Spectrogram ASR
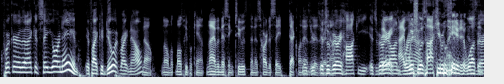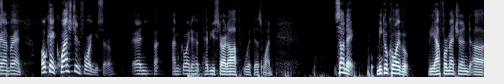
quicker than I could say your name if I could do it right now. no, no, most people can't. And I have a missing tooth, and it's hard to say Declan as it is it's right a now. very hockey. It's very, Very- on. I brand. wish it was hockey related. It It's wasn't. very on brand. Okay, question for you, sir. And uh, I'm going to have you start off with this one. Sunday, Mikko Koivu, the aforementioned uh,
